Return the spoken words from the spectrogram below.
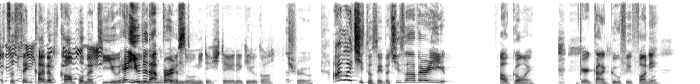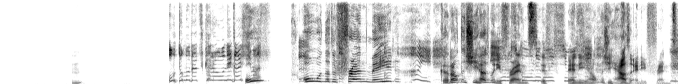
It's the same kind of compliment to you. Hey, you did that first. True. I like Chitose though. She's a very outgoing, very kind of goofy, funny. Hmm? Oh, oh, another friend made? I don't think she has many friends, if any. I don't think she has any friends.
